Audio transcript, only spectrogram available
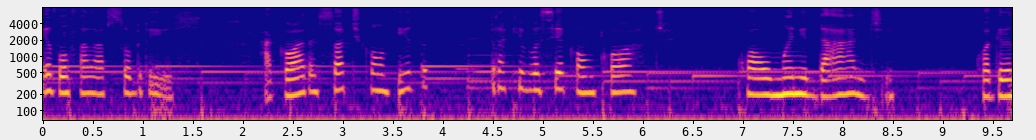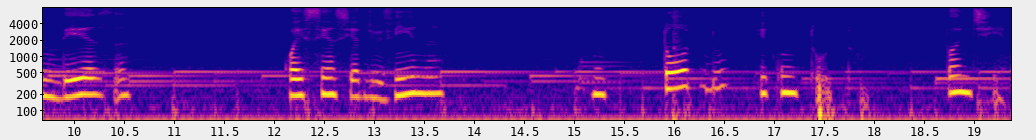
eu vou falar sobre isso. Agora só te convido para que você concorde com a humanidade, com a grandeza, com a essência divina, com todo e com tudo. Bom dia.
